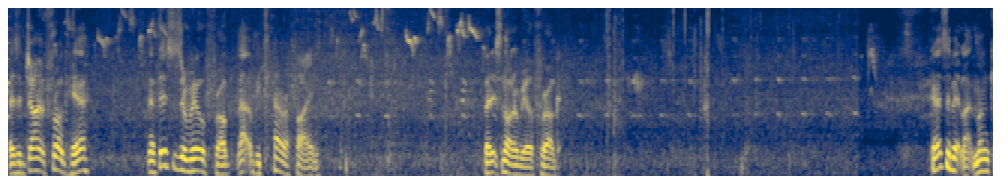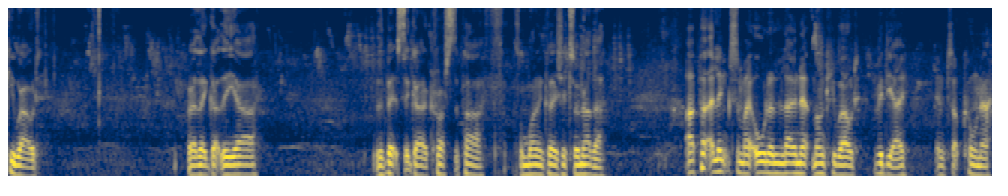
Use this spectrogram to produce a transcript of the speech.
There's a giant frog here. If this was a real frog, that would be terrifying. But it's not a real frog. It's a bit like Monkey World, where they got the uh, the bits that go across the path from one enclosure to another. I put a link to my All Alone at Monkey World video in the top corner.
